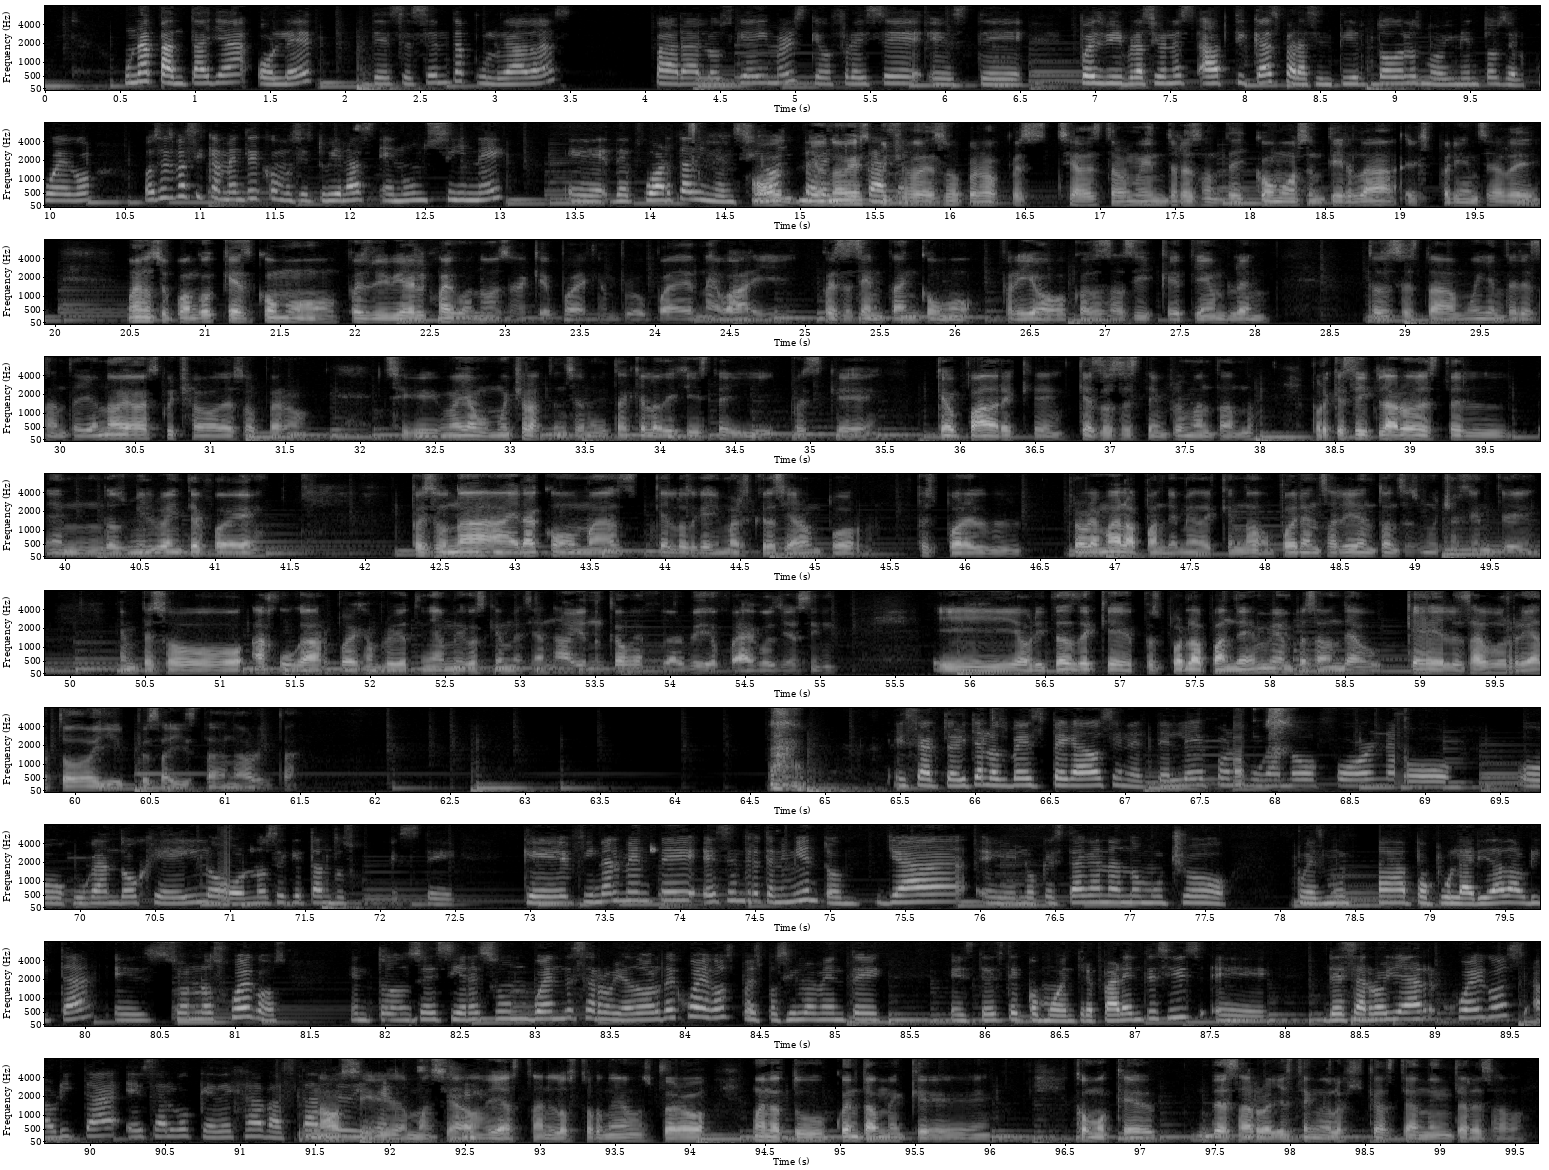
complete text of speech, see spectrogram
una pantalla OLED de 60 pulgadas para los gamers que ofrece este pues vibraciones ápticas para sentir todos los movimientos del juego. O sea, es básicamente como si estuvieras en un cine eh, de cuarta dimensión. Oh, yo no había escuchado eso, pero pues sí ha de estar muy interesante y como sentir la experiencia de, bueno, supongo que es como pues vivir el juego, ¿no? O sea, que por ejemplo puede nevar y pues se sientan como frío o cosas así, que tiemblen entonces está muy interesante. Yo no había escuchado de eso, pero sí me llamó mucho la atención ahorita que lo dijiste y pues que qué padre que, que eso se esté implementando. Porque sí, claro, este en 2020 fue pues una era como más que los gamers crecieron por pues por el problema de la pandemia de que no podrían salir, entonces mucha gente empezó a jugar. Por ejemplo, yo tenía amigos que me decían, no, yo nunca voy a jugar videojuegos y así. Y ahorita es de que, pues por la pandemia empezaron de que les aburría todo y pues ahí están ahorita. Exacto, ahorita los ves pegados en el teléfono jugando Fortnite o, o jugando Halo o no sé qué tantos, este, que finalmente es entretenimiento. Ya eh, lo que está ganando mucho, pues mucha popularidad ahorita es, son los juegos. Entonces, si eres un buen desarrollador de juegos, pues posiblemente este, este como entre paréntesis, eh, desarrollar juegos ahorita es algo que deja bastante. No, sí, demasiado, ya están los torneos, pero bueno, tú cuéntame que como que desarrollos tecnológicas te han interesado.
